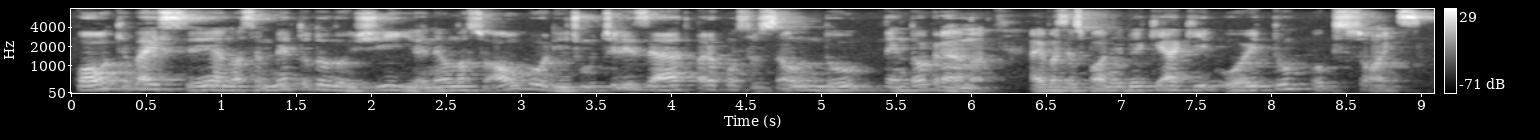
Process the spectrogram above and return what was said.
qual que vai ser a nossa metodologia, né? o nosso algoritmo utilizado para a construção do dendograma. Aí vocês podem ver que há aqui oito opções.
